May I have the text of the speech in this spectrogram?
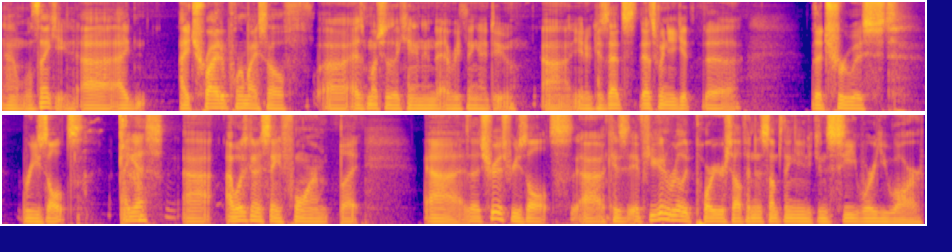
Yeah, well, thank you. Uh, I I try to pour myself uh, as much as I can into everything I do. Uh, you know, because that's that's when you get the the truest results. I guess uh, I was going to say form, but uh, the truest results. Because if you can really pour yourself into something and you can see where you are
